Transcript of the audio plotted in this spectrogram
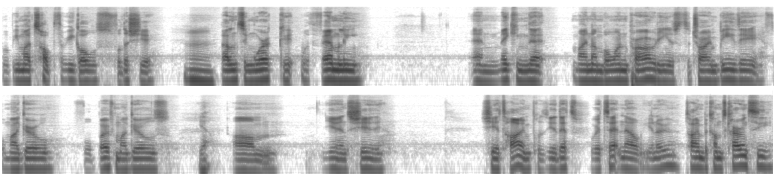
will be my top three goals for this year Mm. balancing work with family and making that my number one priority is to try and be there for my girl for both my girls Yeah. um yeah and share share time because yeah that's where it's at now you know time becomes currency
